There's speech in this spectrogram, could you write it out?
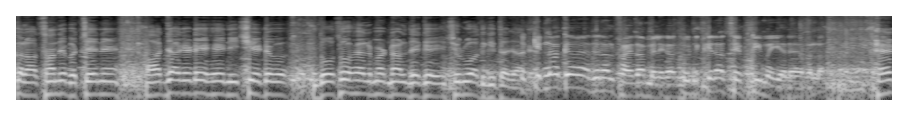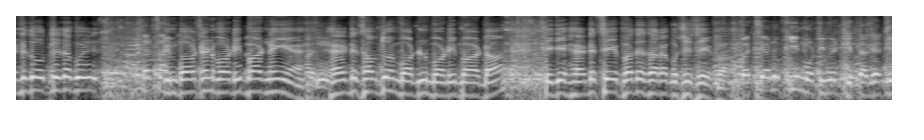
ਕਲਾਸਾਂ ਦੇ ਬੱਚੇ ਨੇ। ਅੱਜ ਆ ਜਿਹੜੇ ਇਹ ਇਨੀਸ਼ੀਏਟਿਵ 200 ਹੈਲਮਟ ਨਾਲ ਦੇ ਕੇ ਸ਼ੁਰੂਆਤ ਕੀਤਾ ਜਾ ਰਿਹਾ। ਕਿੰਨਾ ਕੁ ਇਹਦੇ ਨਾਲ ਫਾਇਦਾ ਮਿਲੇਗਾ? ਕੋਈ ਕਿਹੜਾ ਸੇਫਟੀ ਮੈਜਰ ਹੈ ਵਾਲਾ? ਹੈੱਡ ਦੇ ਉੱਤੇ ਤਾਂ ਕੋਈ ਇੰਪੋਰਟੈਂਟ ਬਾਡੀ ਪਾਰਟ ਨਹੀਂ ਹੈ। ਹੈੱਡ ਸਭ ਤੋਂ ਇੰਪੋਰਟੈਂਟ ਬਾਡੀ ਪਾਰਟ ਆ। ਤੇ ਜੇ ਹੈੱਡ ਸੇਫ ਆ ਤੇ ਸਾਰਾ ਕੁਝ ਹੀ ਸੇਫ ਆ। ਬੱਚਿਆਂ ਨੂੰ ਕੀ ਮੋਟੀਵੇਟ ਕੀਤਾ ਗਿਆ? ਕਿ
